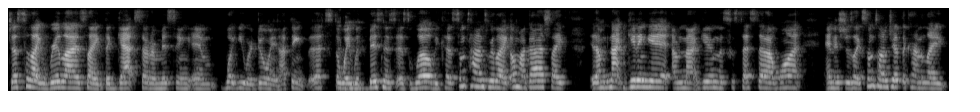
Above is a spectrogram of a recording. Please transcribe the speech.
just to like realize like the gaps that are missing in what you were doing. I think that's the mm-hmm. way with business as well because sometimes we're like, oh my gosh, like I'm not getting it. I'm not getting the success that I want. And it's just like sometimes you have to kind of like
